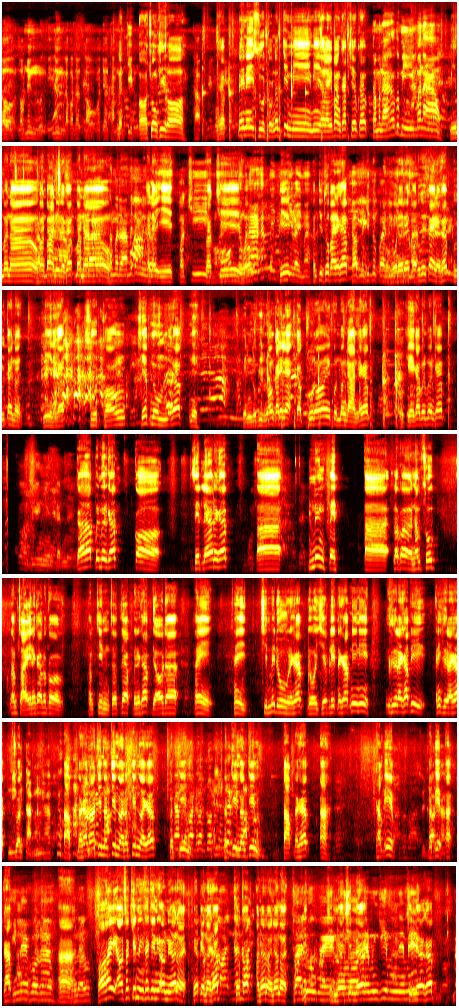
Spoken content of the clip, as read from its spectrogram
เราเรานึ่งนึ่งแล้วก็เราก็จะทำน้ำจิ้มอ๋อ ช่วงที่รอครับ นะครับ ในในสูตรของน้ำจิ้มมีมีอะไรบ้างครับเชฟครับ ธรรมดาเขาก็มีมะนาวมีมะนาวบ้านๆนี่นะครับ มะนาว ธรรมดาไม่ต้องอะไรอีก ผักชีผักชีหอมธรรมดาครับไม่พริกมีอะไรมาน้ำจิ้มทั่วไปนะครับ ครับในกินทั่วไปโอ้ไม่โหมีไหนๆขอดูมากใกล้ๆหน่อยครับดูใกล้ๆหน่อย นี่นะครับ สูตรของเชฟหนุ่มนะครับ นี่ เป็นลูกพี่ลูกน้องกันนี่แหละ กับครูน้อยคนบางด่านนะครับ โอเคครับเพื่อนๆครับครับเพื่อนๆครับ ก็เสร็จแล้วนะครับอ่านึ่งเป็ดอ่าแล้วก็น้ำซุปน้ำใสนะครับ แล้วก็น้ำจิ้มแซ่บๆเลยนะครับ เดี๋ยวจะให้ให้ชิมให้ดูนะครับ โดยเชฟลิศนะครับ นี่นี่คืออะไรครับที่อันนี้คืออะไรครับนี่ส่วนคือตับมันครับตับนะครับน้ำจิ้มน้ำจิ้มหน่อยน้ำจิ้มหน่อยครับน้ำจิ้มน้ำจิ้มน้ำจิ้มตับนะครับ อะ คำเอฟสุดยคำอดเอฟครับอะครับ กินได้หมดนะอ่า หนัง ขอให้เอาสักชิ้นหนึ่งสักชิ้นหนึ่งเอาเนื้อหน่อยเนื้อเปลี่ยนหน่อยครับเชฟครับเอาเนื้อหน่อยเนื้อหน่อย ถ่ายรูปไปชิ้นเนื้อชิ้นเนื้อ มึงยิ้มเนี่ยชิ้นเนื้อครับ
